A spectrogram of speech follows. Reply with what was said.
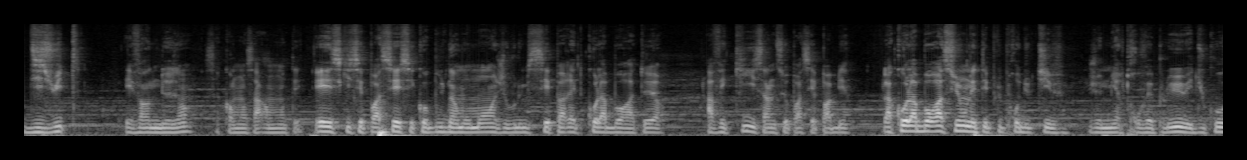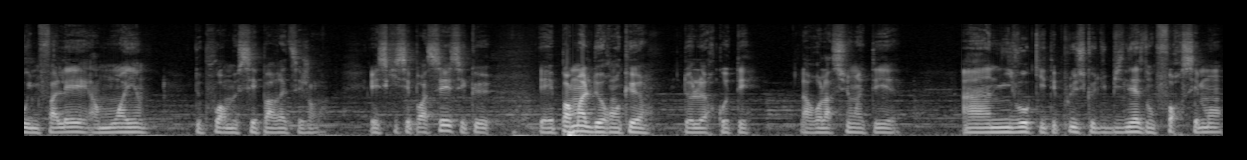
18 et 22 ans. Ça commence à remonter. Et ce qui s'est passé, c'est qu'au bout d'un moment, j'ai voulu me séparer de collaborateurs avec qui ça ne se passait pas bien. La collaboration n'était plus productive. Je ne m'y retrouvais plus et du coup, il me fallait un moyen de pouvoir me séparer de ces gens-là. Et ce qui s'est passé, c'est qu'il y avait pas mal de rancœur de leur côté. La relation était un niveau qui était plus que du business, donc forcément,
